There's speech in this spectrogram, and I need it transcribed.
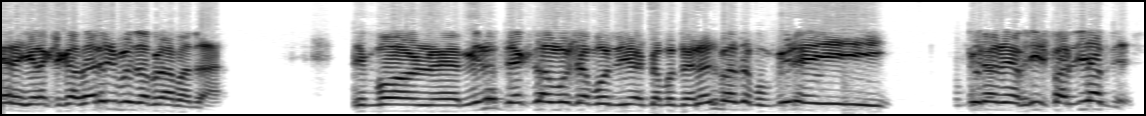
Ε, για να ξεκαθαρίσουμε τα πράγματα. Λοιπόν, ε, μείνατε έκταμο από τα αποτελέσματα που, πήρε η, που πήραν αυτοί οι Σπαρτιάτες.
